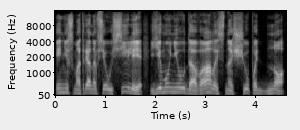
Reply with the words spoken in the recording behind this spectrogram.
и, несмотря на все усилия, ему не удавалось нащупать дно.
